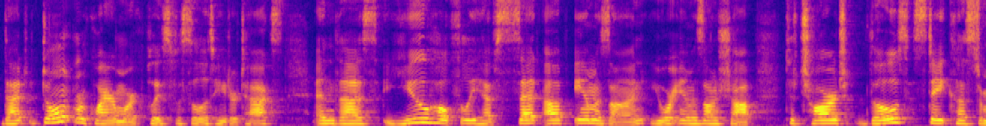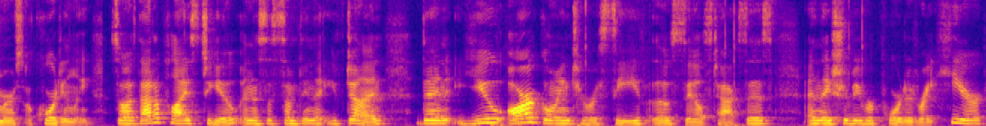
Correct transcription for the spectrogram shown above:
that don't require marketplace facilitator tax, and thus you hopefully have set up Amazon, your Amazon shop, to charge those state customers accordingly. So, if that applies to you, and this is something that you've done, then you are going to receive those sales taxes, and they should be reported right here,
